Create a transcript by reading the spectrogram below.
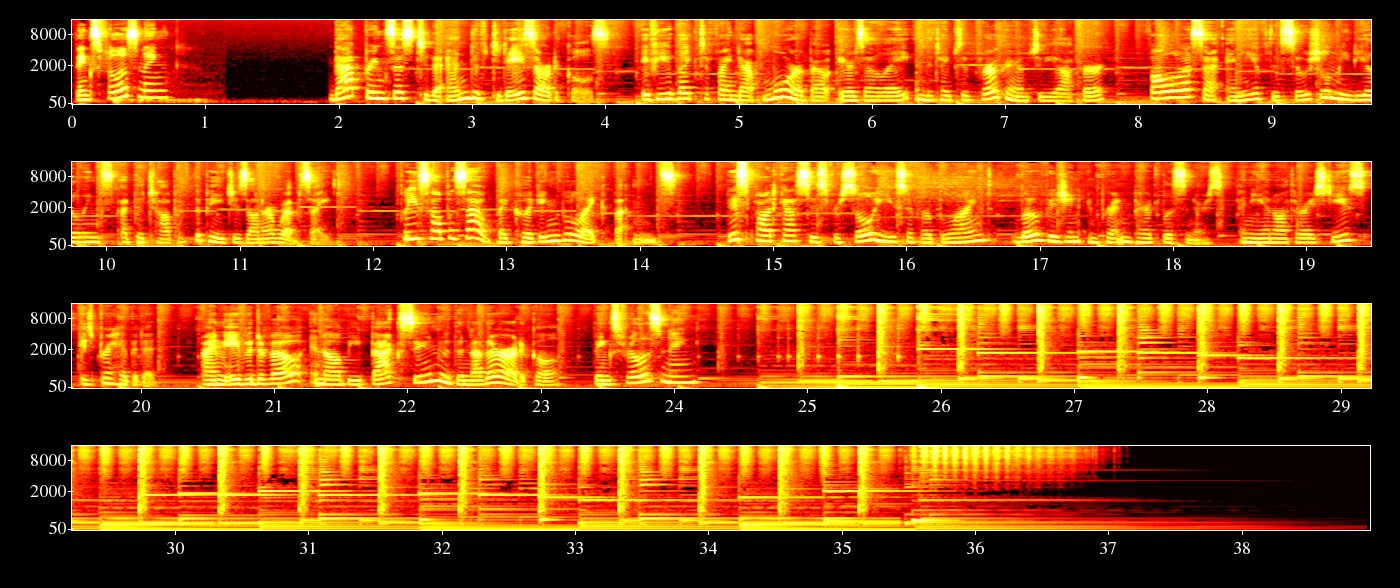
Thanks for listening. That brings us to the end of today's articles. If you'd like to find out more about AIRS LA and the types of programs we offer, follow us at any of the social media links at the top of the pages on our website. Please help us out by clicking the like buttons. This podcast is for sole use of our blind, low vision, and print impaired listeners. Any unauthorized use is prohibited. I'm Ava DeVoe, and I'll be back soon with another article. Thanks for listening.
